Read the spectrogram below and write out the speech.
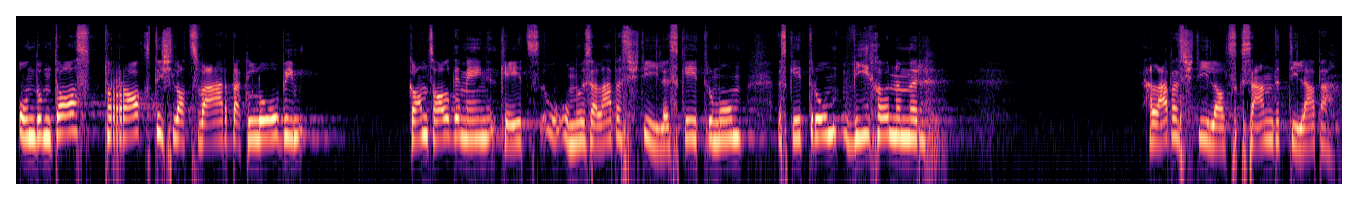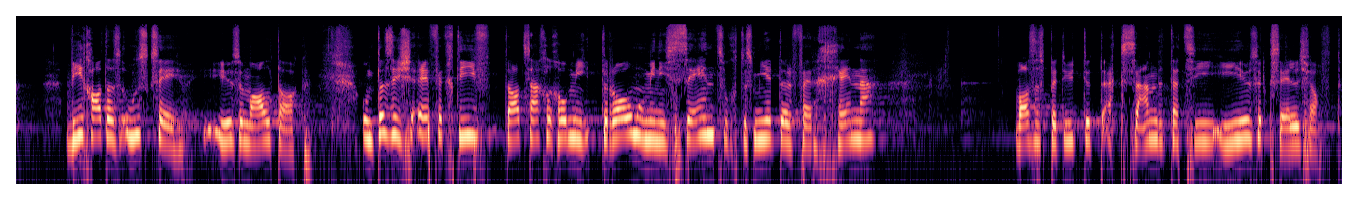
Und um das praktisch zu werden, glaube ich, ganz allgemein geht es um unseren Lebensstil. Es geht darum, es geht darum wie können wir einen Lebensstil als Gesendete leben. Wie kann das aussehen in unserem Alltag? Und das ist effektiv tatsächlich auch mein Traum und meine Sehnsucht, dass wir erkennen dürfen, was es bedeutet, ein Gesendeter zu sein in unserer Gesellschaft.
